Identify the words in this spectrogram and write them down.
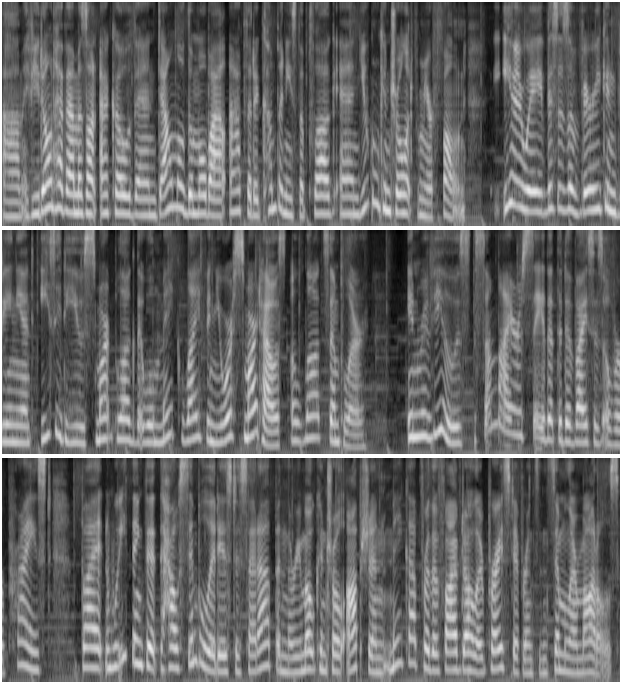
Um, if you don't have Amazon Echo, then download the mobile app that accompanies the plug and you can control it from your phone. Either way, this is a very convenient, easy to use smart plug that will make life in your smart house a lot simpler. In reviews, some buyers say that the device is overpriced, but we think that how simple it is to set up and the remote control option make up for the $5 price difference in similar models.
